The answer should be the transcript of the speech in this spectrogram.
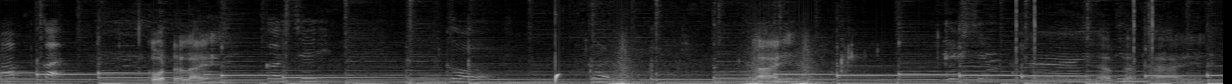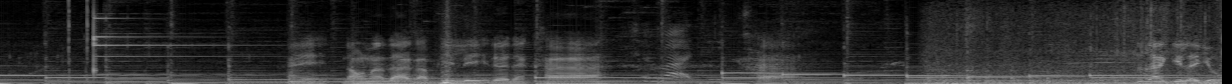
พบกับกดอะไร กดใช้กดกดไลค์กดสับสไค รครับสไครให้น้องนาดากับพี่ลิด้วยนะคะสวัสดีค่ะค่ะนาดากินอะไรอยู่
